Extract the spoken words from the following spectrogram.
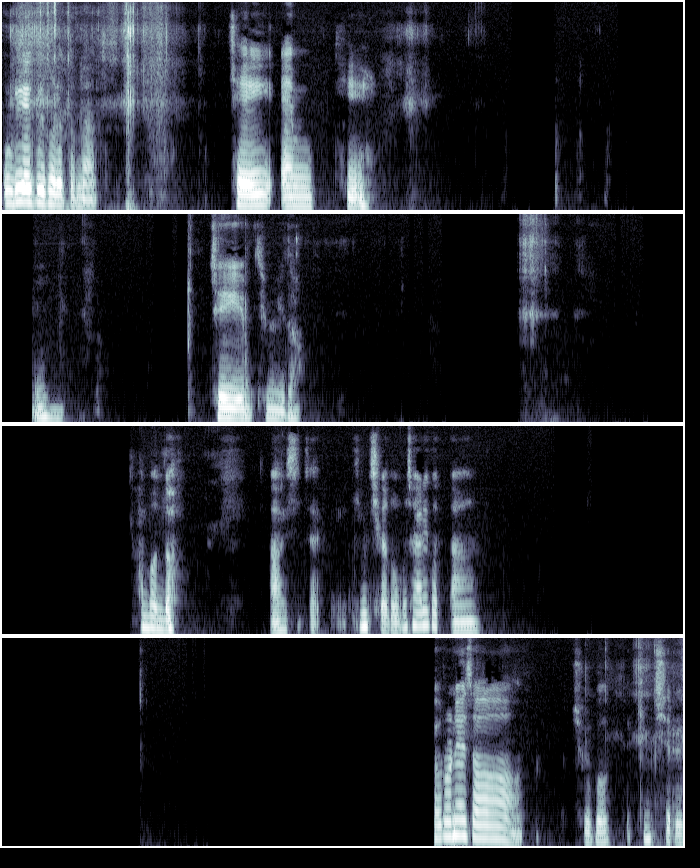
우리 애들 그러더만 JMT. 음. JMT입니다. 한 번 더. 아, 진짜 김치가 너무 잘 익었다. 결혼해서 주로 김치를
